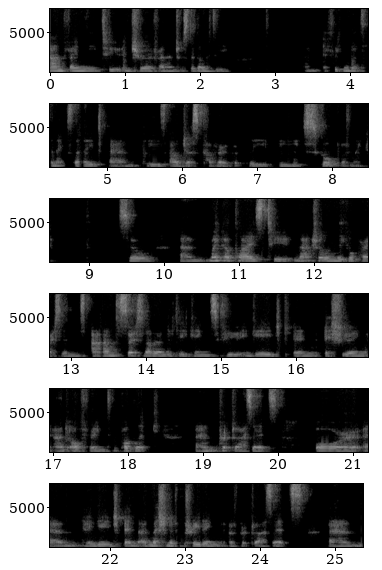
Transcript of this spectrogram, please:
and finally to ensure financial stability. Um, if we can go to the next slide, um, please, I'll just cover quickly the scope of MICA. So um, MICA applies to natural and legal persons and certain other undertakings who engage in issuing and offering to the public um, crypto assets or um, who engage in admission of trading of crypto assets um,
